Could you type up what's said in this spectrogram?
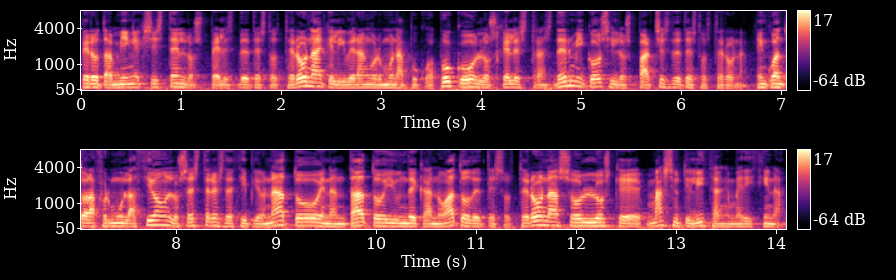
pero también existen los pellets de testosterona que liberan hormona poco a poco, los geles transdérmicos y los parches de testosterona. En cuanto a la formulación, los ésteres de cipionato, enantato y un decanoato de testosterona son los que más se utilizan en medicina,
